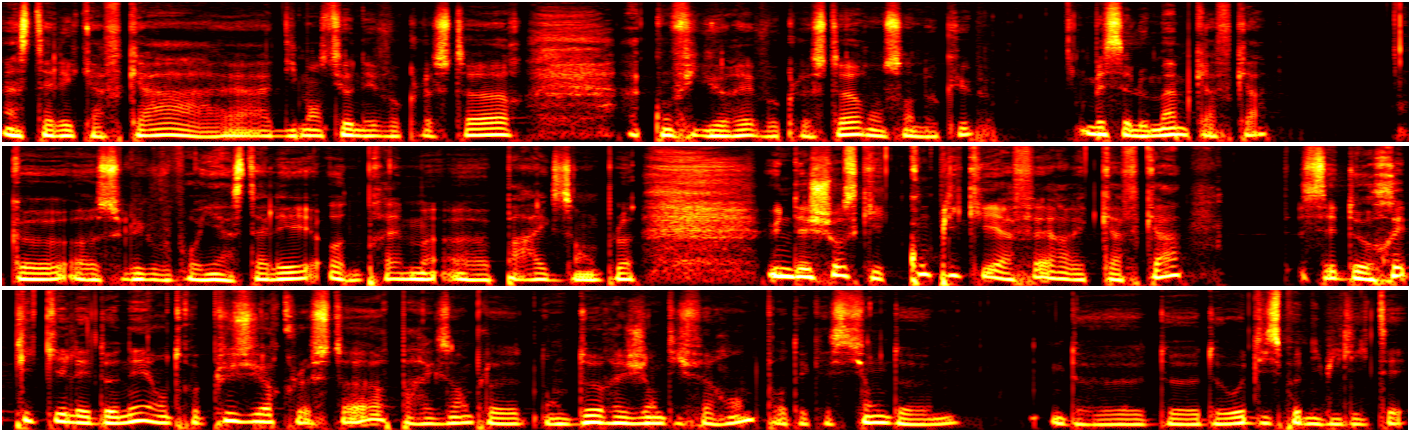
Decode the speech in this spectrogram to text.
à installer Kafka, à dimensionner vos clusters, à configurer vos clusters, on s'en occupe. Mais c'est le même Kafka que euh, celui que vous pourriez installer on-prem euh, par exemple. Une des choses qui est compliquée à faire avec Kafka, c'est de répliquer les données entre plusieurs clusters, par exemple dans deux régions différentes pour des questions de, de, haute disponibilité.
